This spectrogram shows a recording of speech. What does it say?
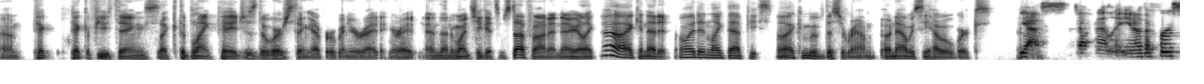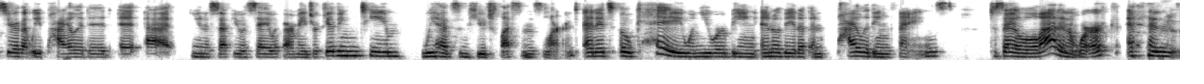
um, pick pick a few things. Like the blank page is the worst thing ever when you're writing, right? And then once you get some stuff on it, now you're like, oh, I can edit. Oh, I didn't like that piece. Oh, I can move this around. Oh, now we see how it works. Yes, definitely. You know, the first year that we piloted it at UNICEF USA with our major giving team, we had some huge lessons learned. And it's okay when you are being innovative and piloting things to say, well, that didn't work. And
